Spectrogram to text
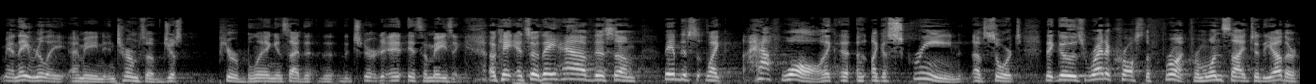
man, they really, I mean, in terms of just pure bling inside the, the, the church. It, it's amazing. Okay, and so they have this, um, they have this like half wall, like a, like a screen of sorts that goes right across the front from one side to the other,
